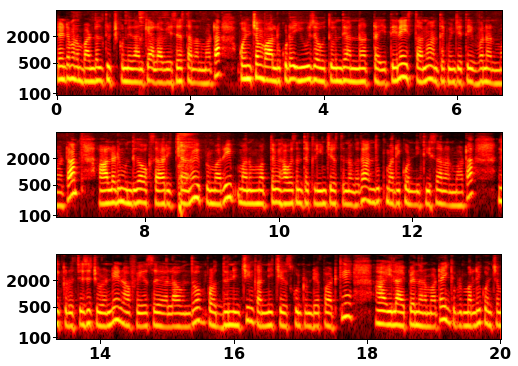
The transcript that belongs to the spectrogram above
లేదంటే మనం బండలు తుడుచుకునే దానికి అలా వేసేస్తానమాట కొంచెం వాళ్ళు కూడా యూజ్ అవుతుంది అన్నట్టు అయితేనే ఇస్తాను అంతకుమించి అయితే ఇవ్వను అనమాట ఆల్రెడీ ముందుగా ఒకసారి ఇచ్చాను. ఇప్పుడు మరి మనం మొత్తం హౌస్ అంతా క్లీన్ చేస్తున్నాం కదా అందుకు మరి కొన్ని తీసాను అనమాట ఇక్కడ వచ్చేసి చూడండి నా ఫేస్ ఎలా ఉందో. పొద్దున్నుంచి ఇంక అన్నీ చేసుకుంటుండేపాటికి ఇలా అయిపోయిందనమాట. ఇంక ఇప్పుడు మళ్ళీ కొంచెం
